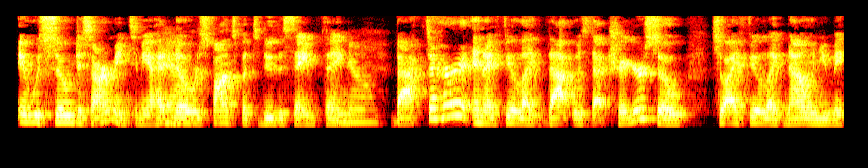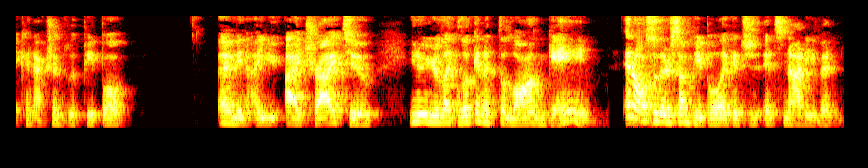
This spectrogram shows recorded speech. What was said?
It was so disarming to me. I had no response but to do the same thing back to her and i feel like that was that trigger so so i feel like now when you make connections with people i mean i i try to you know you're like looking at the long game and also there's some people like it's it's not even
